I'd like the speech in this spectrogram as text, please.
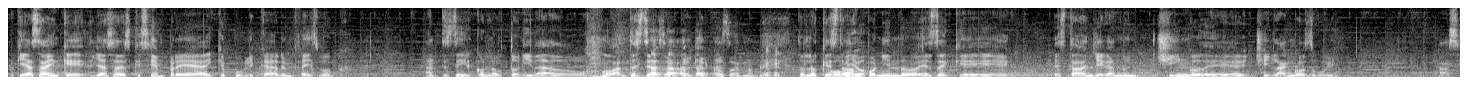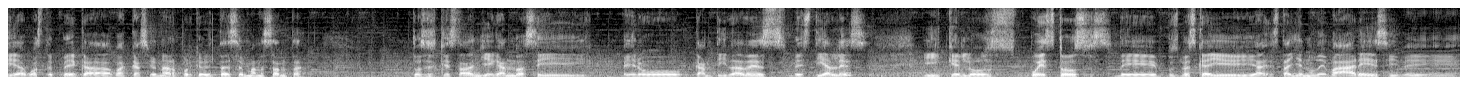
Porque ya saben que, ya sabes que siempre hay que publicar en Facebook antes de ir con la autoridad o, o antes de hacer cualquier cosa, ¿no? Entonces lo que estaban Obvio. poniendo es de que estaban llegando un chingo de chilangos, güey. Así a Huastepec a vacacionar porque ahorita es Semana Santa. Entonces que estaban llegando así, pero cantidades bestiales y que los puestos de, pues ves que ahí está lleno de bares y de,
